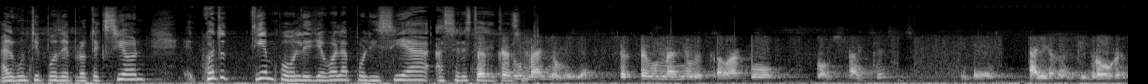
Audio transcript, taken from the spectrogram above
algún tipo de protección. Eh, ¿Cuánto tiempo le llevó a la policía a hacer esta Cerca de un año, Miguel, cerca de un año de trabajo constante de área de antidrogas,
